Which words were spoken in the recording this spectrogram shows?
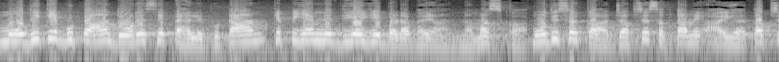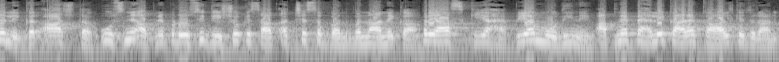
मोदी के भूटान दौरे से पहले भूटान के पीएम ने दिया ये बड़ा बयान, नमस्कार। मोदी सरकार जब से सत्ता में आई है, तब से लेकर आज तक उसने अपने पड़ोसी देशों के साथ अच्छे संबंध बनाने का प्रयास किया है। पीएम मोदी ने अपने पहले कार्यकाल के दौरान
